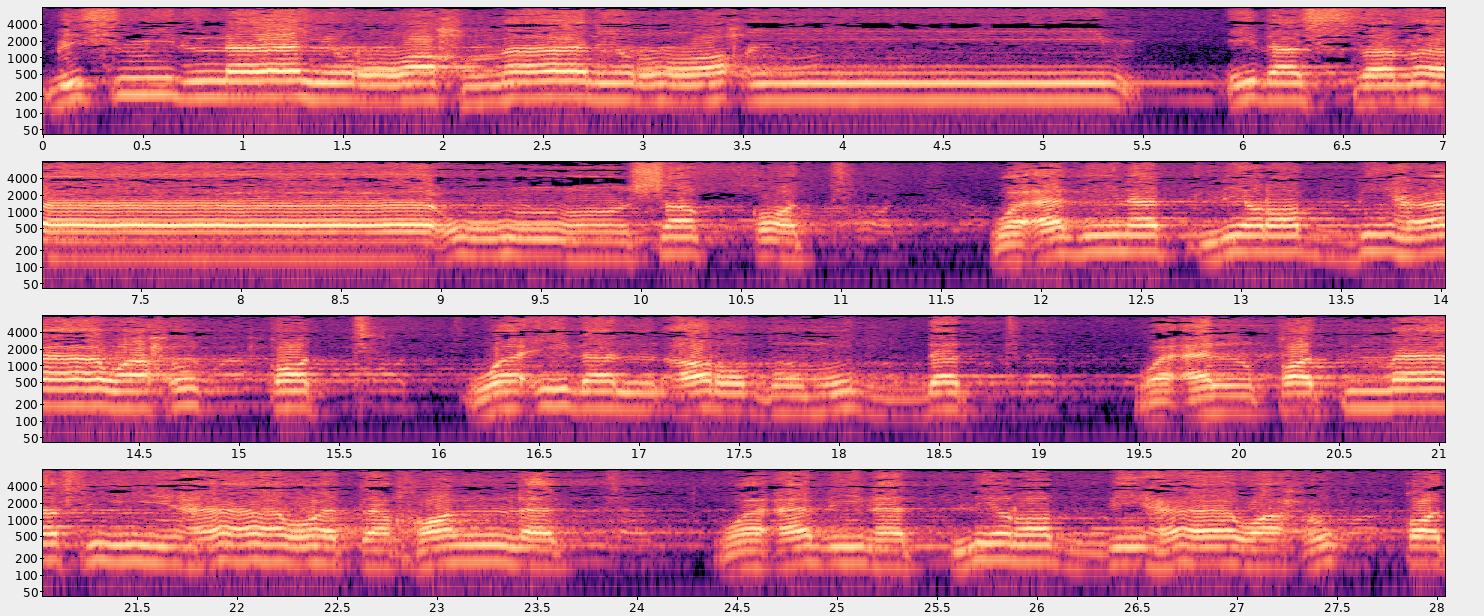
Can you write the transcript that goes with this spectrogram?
بِسْمِ اللَّهِ الرَّحْمَٰنِ الرَّحِيمِ. إِذَا السَّمَاءُ انشَقَّتْ وَأَذِنَتْ لِرَبِّهَا وَحُقَّتْ وَإِذَا الْأَرْضُ مُدَّتْ وَأَلْقَتْ مَا فِيهَا وَتَخَلَّتْ وَأَذِنَتْ لِرَبِّهَا وَحُقَّتْ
